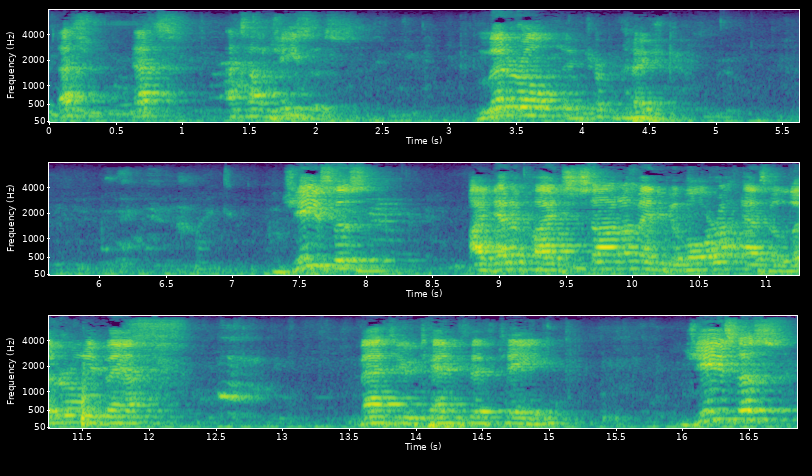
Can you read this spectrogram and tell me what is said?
That's that's that's how Jesus literal interpretation. Jesus identified Sodom and Gomorrah as a literal event. Matthew 10 15. Jesus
